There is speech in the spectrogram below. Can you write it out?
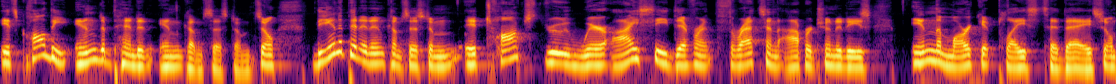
it's called the independent income system. So the independent income system, it talks through where I see different threats and opportunities in the marketplace today. So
